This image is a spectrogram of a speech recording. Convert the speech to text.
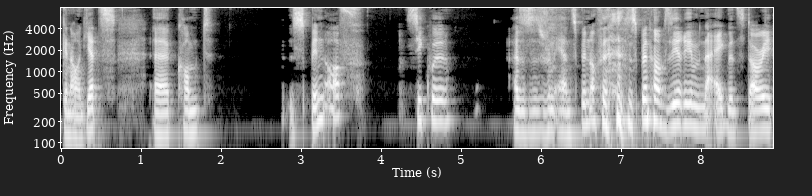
Genau, und jetzt äh, kommt Spin-off, Sequel. Also es ist schon eher ein Spin-off, Spin-off-Serie mit einer eigenen Story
